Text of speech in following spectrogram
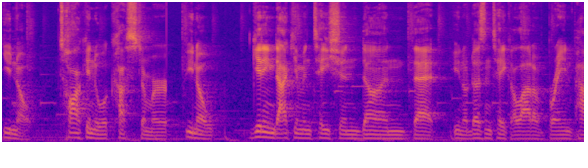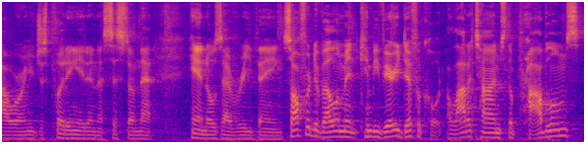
you know, talking to a customer, you know, getting documentation done that, you know, doesn't take a lot of brain power and you're just putting it in a system that handles everything. Software development can be very difficult. A lot of times the problems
